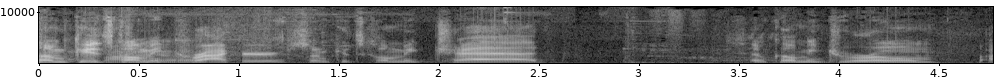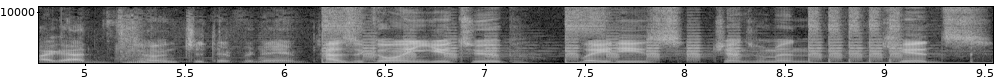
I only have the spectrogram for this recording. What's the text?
Some kids call me Mario. Cracker. Some kids call me Chad. Some call me Jerome. I got a bunch of different names. How's it going, YouTube? Ladies, gentlemen, kids,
